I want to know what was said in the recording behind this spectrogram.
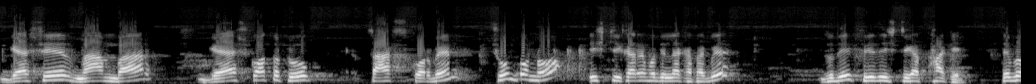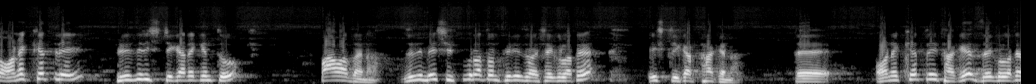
গ্যাসের নাম্বার, গ্যাস কতটুক চার্জ করবেন, সম্পূর্ণ স্টিকারের মধ্যে লেখা থাকবে, যদি ফ্রিজ স্টিকার থাকে। তবে অনেক ক্ষেত্রেই ফ্রিজের স্টিকারে কিন্তু পাওয়া যায় না। যদি বেশি পুরাতন ফ্রিজ হয়, সেগুলোতে স্টিকার থাকে না। তে অনেক ক্ষেত্রেই থাকে, যেগুলোতে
